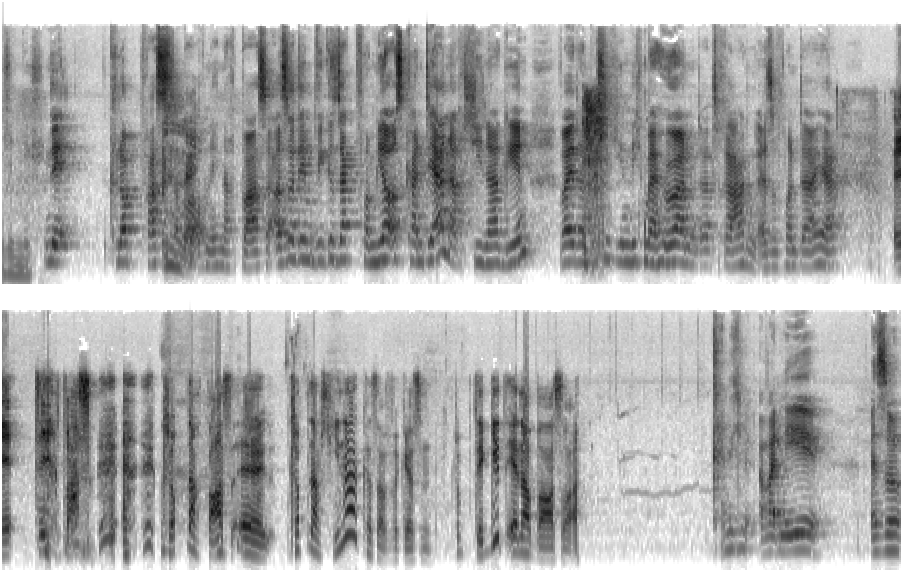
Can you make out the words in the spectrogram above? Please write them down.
sie nicht. Nee, Klopp passt aber auch nicht nach Barca. Außerdem, wie gesagt, von mir aus kann der nach China gehen, weil dann muss ich ihn nicht mehr hören und ertragen. Also von daher. Äh, was? Klopp nach Barca, äh, Klopp nach China? Kannst du vergessen. Klopp, der geht eher nach Barca. Kann ich, aber nee. Also,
